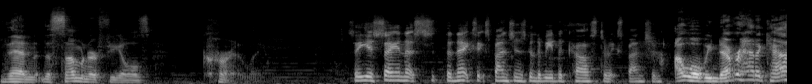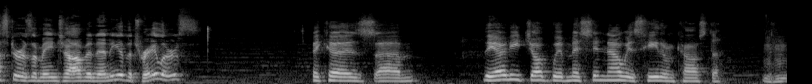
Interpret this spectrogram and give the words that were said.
than the summoner feels currently. So you're saying that the next expansion is going to be the caster expansion Oh well, we never had a caster as a main job in any of the trailers. because um, the only job we're missing now is healer and caster. Mm-hmm.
